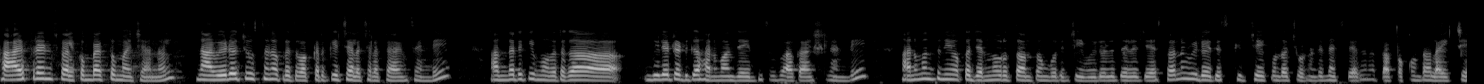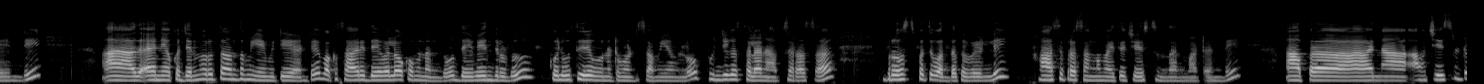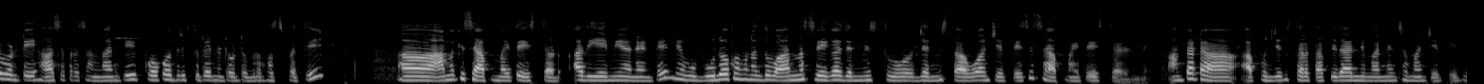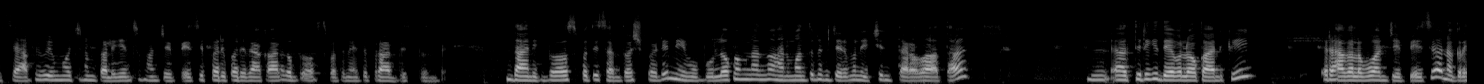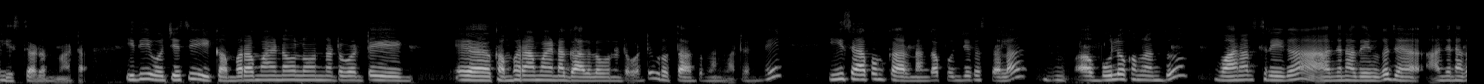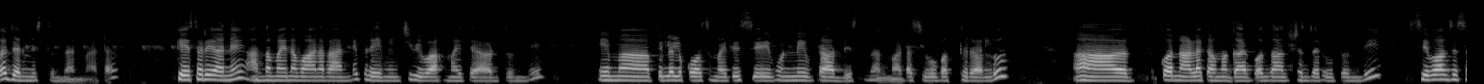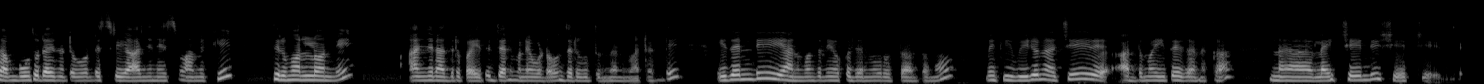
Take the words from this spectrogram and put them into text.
Hi friends welcome back to my channel. నా video చూస్తున్న ప్రతి ఒక్కరికి చాలా చాలా థ్యాంక్స్ అండి. అందరికీ మొదటగా బిలేటెడ్గా హనుమాన్ జయంతి శుభాకాంక్షలు అండి. హనుమంతుని యొక్క జన్మ వృత్తాంతం గురించి ఈ వీడియోలో తెలియజేస్తాను. వీడియో అయితే స్కిప్ చేయకుండా చూడండి. నచ్చితే కనుక తప్పకుండా లైక్ చేయండి. ఆయన యొక్క జన్మ వృత్తాంతం ఏమిటి అంటే ఒకసారి దేవలోకమునందు దేవేంద్రుడు కొలువుతీరి ఉన్నటువంటి సమయంలో పుంజిగ స్థలాన్ని అప్సరస బృహస్పతి వద్దకు వెళ్ళి హాస్య ప్రసంగం అయితే చేస్తుందన్నమాట అండి. ఆ ప్ర ఆయన ఆమె చేసినటువంటి హాస్య ప్రసంగానికి కోపోద్రిక్తుడైనటువంటి బృహస్పతి ఆమెకి శాపం అయితే ఇస్తాడు. అది ఏమి అని అంటే నువ్వు భూలోకమునందు వారణశ్రీగా జన్మిస్తూ జన్మిస్తావు అని చెప్పేసి శాపం అయితే ఇస్తాడండి. అంతటా ఆ పుంజిక తప్పిదాన్ని మన్నించమని చెప్పేసి శాప విమోచనం కలిగించమని చెప్పేసి పరిపరి రకాలుగా బృహస్పతిని అయితే ప్రార్థిస్తుంది. దానికి బృహస్పతి సంతోషపడి నీవు భూలోకం నందు హనుమంతునికి జన్మనిచ్చిన తర్వాత తిరిగి దేవలోకానికి రాగలవు అని చెప్పేసి అనుగ్రహిస్తాడనమాట. ఇది వచ్చేసి కంబరామాయణంలో ఉన్నటువంటి కంబరామాయణ గాథలో ఉన్నటువంటి వృత్తాంతం అనమాట అండి. ఈ శాపం కారణంగా పుంజిక స్థల భూలోకమునందు వానర స్త్రీగా అంజనాదేవిగా జ అంజనగా జన్మిస్తుంది అనమాట కేసరి అనే అందమైన వానరాన్ని ప్రేమించి వివాహం అయితే ఆడుతుంది. మా పిల్లల కోసం అయితే శివుణ్ణి ప్రార్థిస్తుంది అనమాట శివభక్తురాలు. కొన్నాళ్ళకి అమ్మ గర్భం దాల్చడం జరుగుతుంది. శివాంశ సంభూతుడైనటువంటి శ్రీ ఆంజనేయ స్వామికి తిరుమలలోని అంజనాద్రిపై అయితే జన్మనివ్వడం జరుగుతుందనమాట అండి. ఇదండి హనుమంతుని యొక్క జన్మ వృత్తాంతము మీకు ఈ వీడియో నచ్చి అర్థమైతే కనుక లైక్ చేయండి షేర్ చేయండి.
